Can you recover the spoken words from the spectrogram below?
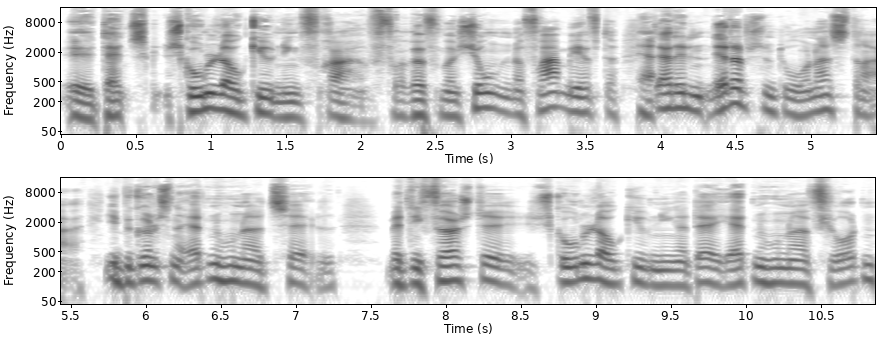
øh, dansk skolelovgivning fra, fra reformationen og frem efter, ja. der er det netop, som du understreger, i begyndelsen af 1800-tallet, med de første skolelovgivninger der i 1814,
